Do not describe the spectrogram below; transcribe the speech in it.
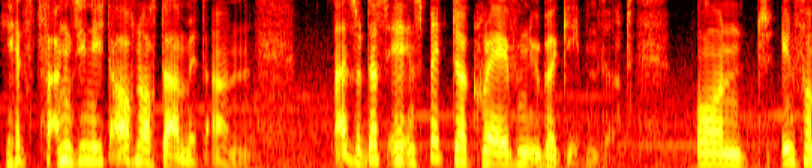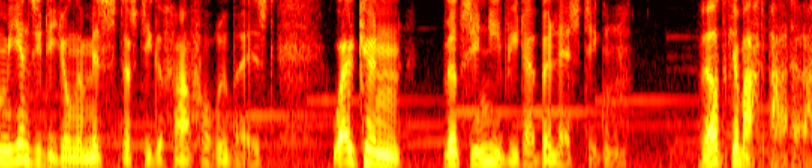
Jetzt fangen Sie nicht auch noch damit an. Also, dass er Inspektor Craven übergeben wird. Und informieren Sie die junge Miss, dass die Gefahr vorüber ist. Welkin wird sie nie wieder belästigen. Wird gemacht, Pater.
